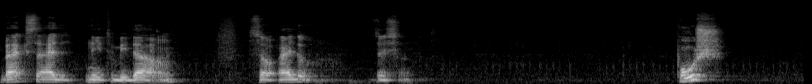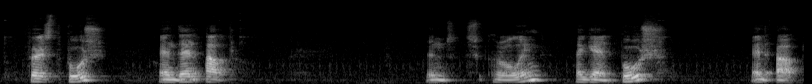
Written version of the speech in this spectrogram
back side need to be down. So I do this one. Push, first push, and then up. and scrolling, again push, and up.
